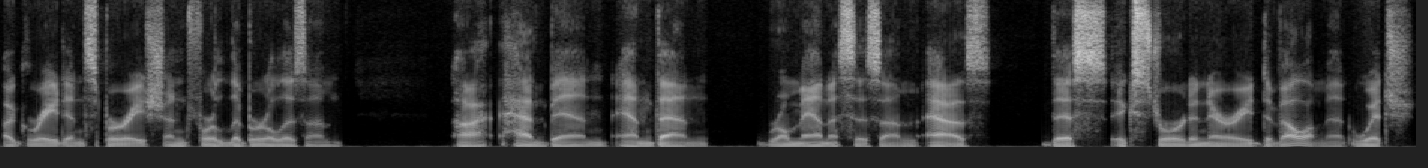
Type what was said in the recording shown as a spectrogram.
a great inspiration for liberalism, uh, had been, and then Romanticism as this extraordinary development, which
